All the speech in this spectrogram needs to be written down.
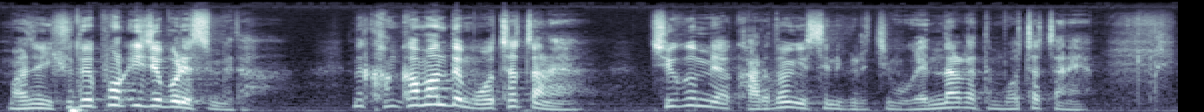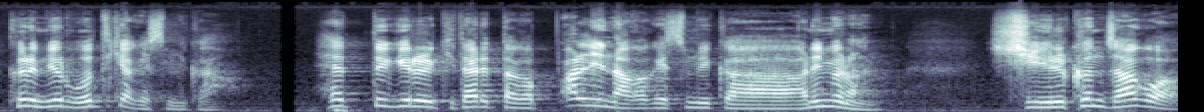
만약에 휴대폰을 잊어버렸습니다. 근데 캄캄한데 못 찾잖아요. 지금이야 가로등이 있으니 그렇지 뭐 옛날 같으면 못 찾잖아요. 그럼 여러분 어떻게 하겠습니까? 해 뜨기를 기다렸다가 빨리 나가겠습니까? 아니면은 실컷 자고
